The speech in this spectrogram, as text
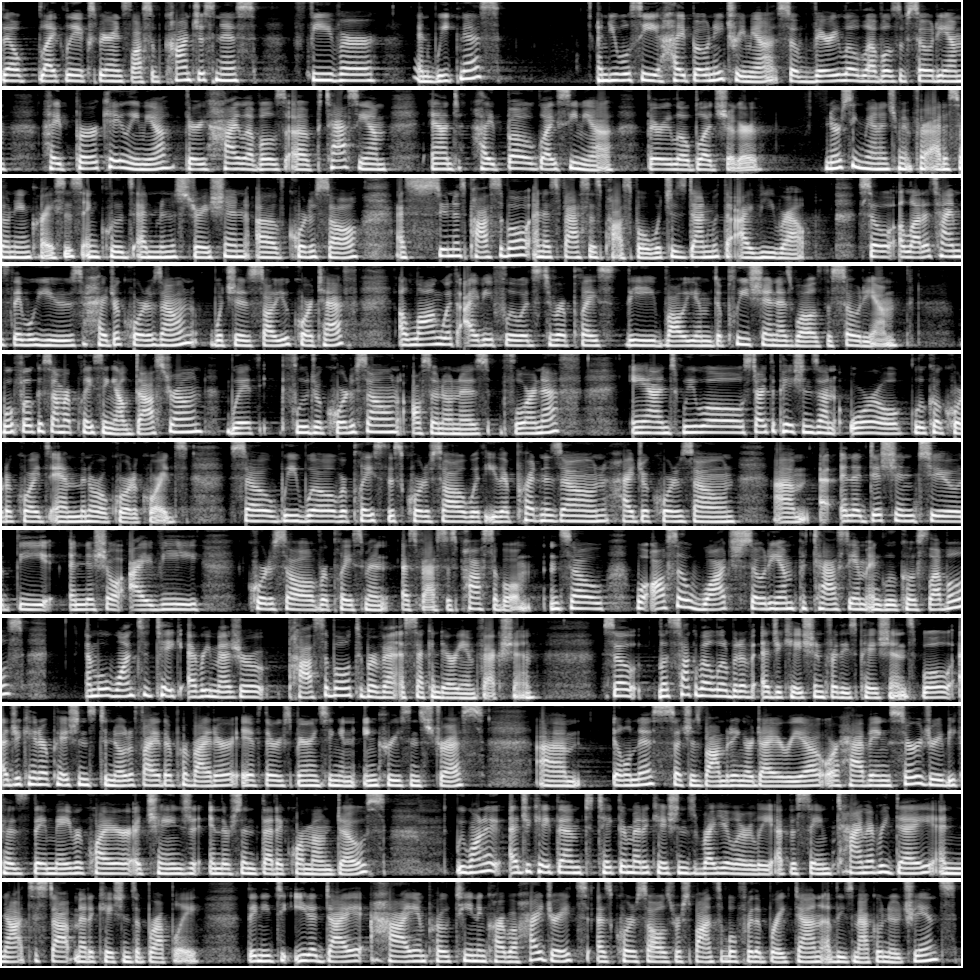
They'll likely experience loss of consciousness, fever, and weakness. And you will see hyponatremia, so very low levels of sodium, hyperkalemia, very high levels of potassium, and hypoglycemia, very low blood sugar. Nursing management for Addisonian crisis includes administration of cortisol as soon as possible and as fast as possible, which is done with the IV route. So, a lot of times they will use hydrocortisone, which is Solu-Cortef, along with IV fluids to replace the volume depletion as well as the sodium. We'll focus on replacing aldosterone with fludrocortisone, also known as Florinef, and we will start the patients on oral glucocorticoids and mineral corticoids. So we will replace this cortisol with either prednisone, hydrocortisone, um, in addition to the initial IV cortisol replacement as fast as possible. And so we'll also watch sodium, potassium, and glucose levels. And we'll want to take every measure possible to prevent a secondary infection. So let's talk about a little bit of education for these patients. We'll educate our patients to notify their provider if they're experiencing an increase in stress. Um, illness such as vomiting or diarrhea or having surgery because they may require a change in their synthetic hormone dose. We want to educate them to take their medications regularly at the same time every day and not to stop medications abruptly. They need to eat a diet high in protein and carbohydrates, as cortisol is responsible for the breakdown of these macronutrients.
